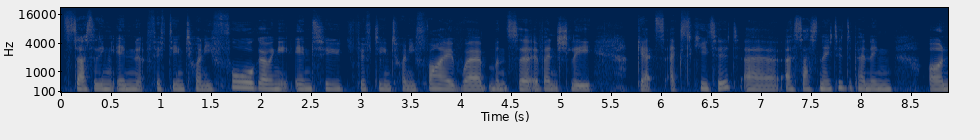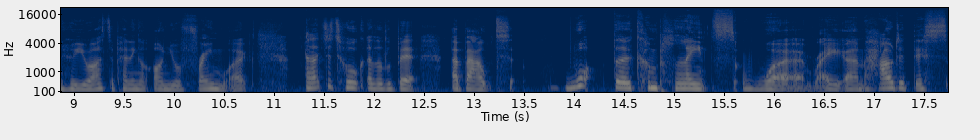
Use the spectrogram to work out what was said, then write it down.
starting in 1524 going into 1525 where Müntzer eventually gets executed uh, assassinated depending on who you ask depending on your framework. I'd like to talk a little bit about what the complaints were, right? Um, how did this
